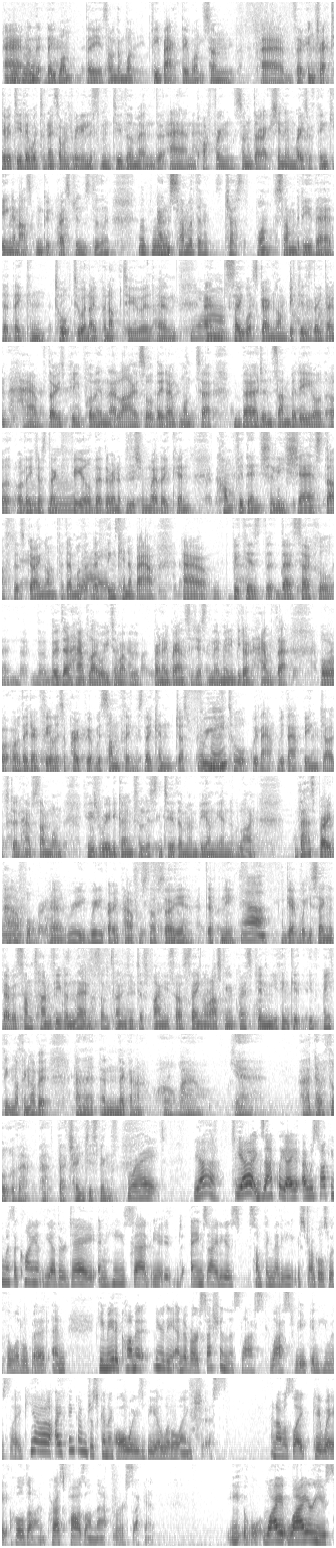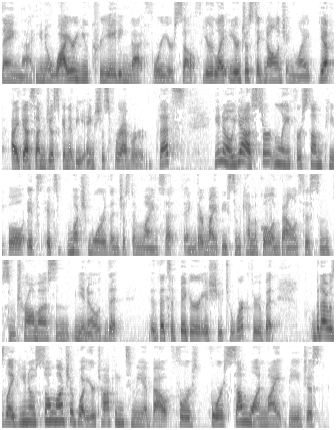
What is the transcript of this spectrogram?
uh, mm-hmm. and they want they some of them want feedback. They want some Um, so interactivity, they want to know someone's really listening to them and and offering some direction in ways of thinking and asking good questions to them. Mm-hmm. And some of them just want somebody there that they can talk to and open up to and and, yeah. and say what's going on because they don't have those people in their lives or they don't want to burden somebody or or, or they just mm-hmm. don't feel that they're in a position where they can confidentially share stuff that's going on for them or right. that they're thinking about uh, because the, their circle they don't have like what you're talking about with Brené Brown suggesting they maybe don't have that or or they don't feel it's appropriate with some things. They can just freely mm-hmm. talk without without being judged and have someone who's really going to listen to them and be on the end of the line. That's very powerful. Uh, really really very powerful stuff. So yeah definitely yeah. get what you're saying with that. But sometimes even then sometimes you just find yourself saying or asking a question and you think it you may think nothing of it and then, and they're gonna oh wow. Yeah, I'd never thought of that. That that changes things. Right. Yeah, yeah, exactly. I, I was talking with a client the other day, and he said anxiety is something that he struggles with a little bit, and he made a comment near the end of our session this last last week, and he was like, "Yeah, I think I'm just going to always be a little anxious." And I was like, "Okay, wait, hold on, press pause on that for a second why why are you saying that? You know why are you creating that for yourself? You're like you're just acknowledging like yep i guess i'm just going to be anxious forever. That's you know yeah certainly for some people it's it's much more than just a mindset thing. There might be some chemical imbalances some some trauma some you know that that's a bigger issue to work through. But but i was like you know so much of what you're talking to me about for for someone might be just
